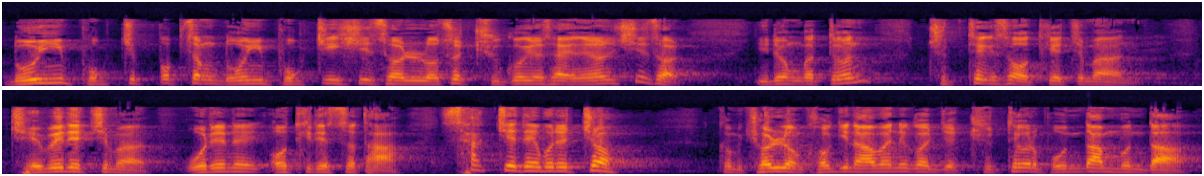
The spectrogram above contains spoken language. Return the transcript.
노인복지법상 노인복지시설로서 주거용 사용하는 시설 이런 것들은 주택에서 어떻게 했지만 제외됐지만 올해는 어떻게 됐어 다 삭제돼 버렸죠. 그럼 결론 거기 나와 있는 건 이제 주택으로 본다 안 본다.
